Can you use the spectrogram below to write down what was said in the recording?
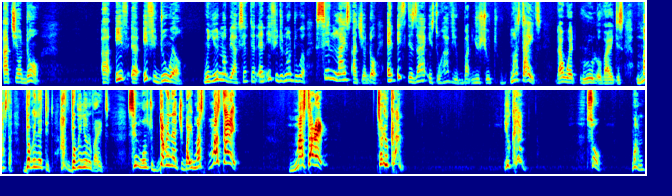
at your door. Uh, if, uh, if you do well, will you not be accepted? And if you do not do well, sin lies at your door, and its desire is to have you, but you should master it. That word rule over it is master, dominate it, have dominion over it. Sin wants to dominate you, but you must master it. Master it. So you can. You can. So, one,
